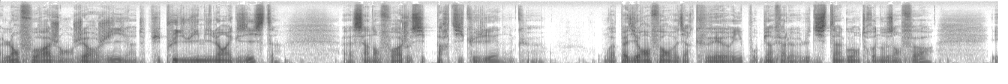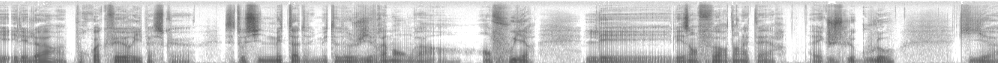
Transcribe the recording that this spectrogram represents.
L'amphorage en Géorgie, depuis plus de 8000 ans, existe. Euh, c'est un amphorage aussi particulier, donc euh, on va pas dire amphore, on va dire kveuri pour bien faire le, distinguo entre nos amphores et, les leurs. Pourquoi kveuri Parce que c'est aussi une méthode, une méthodologie vraiment, on va enfouir les, les amphores dans la terre avec juste le goulot qui, euh,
